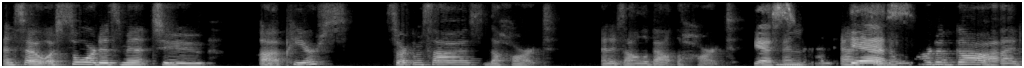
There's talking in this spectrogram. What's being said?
and so a sword is meant to uh, pierce, circumcise the heart, and it's all about the heart. Yes. And and, and Yes. so the word of God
